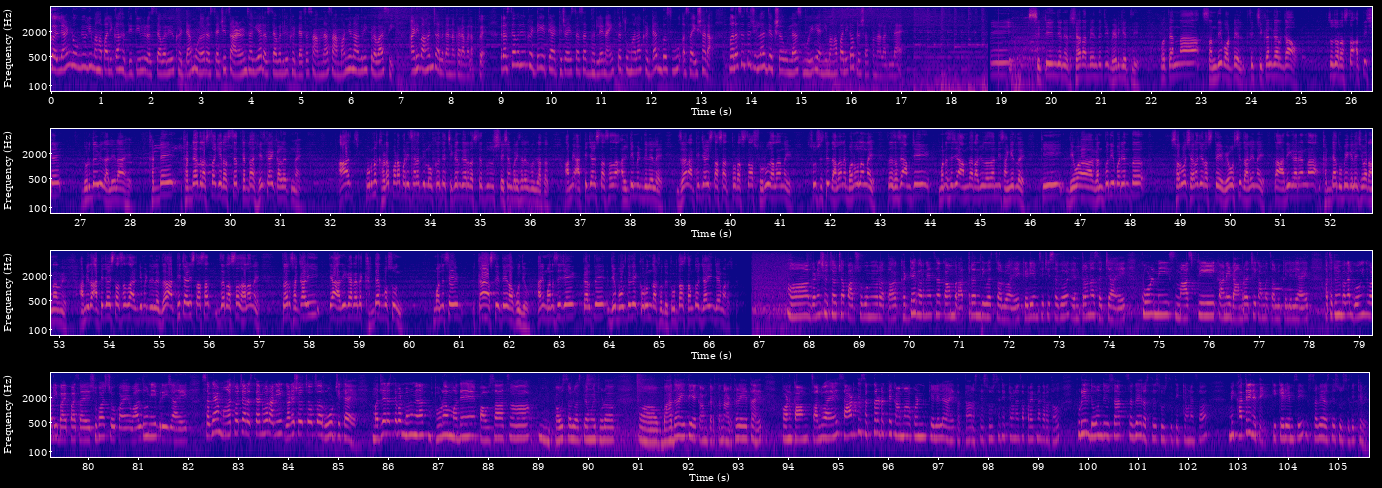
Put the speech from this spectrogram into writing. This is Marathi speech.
कल्याण डोंबिवली महापालिका हद्दीतील रस्त्यावरील खड्ड्यामुळे रस्त्याची चाळण झाली आहे. रस्त्यावरील खड्ड्याचा सामना सामान्य नागरिक प्रवासी आणि वाहन चालकांना करावा लागतोय. रस्त्यावरील खड्डे येत्या अठ्ठेचाळीस तासात भरले नाही तर तुम्हाला खड्ड्यात बसवू असा इशारा मनसेचे जिल्हाध्यक्ष उल्हास भोईर यांनी महापालिका प्रशासनाला दिला आहे. मी सिटी इंजिनियर शहर अभियंत्याची भेट घेतली व त्यांना संदीप हॉटेल ते चिकनगर गावचा जो रस्ता अतिशय दुर्दैवी झालेला आहे. खड्डे खड्ड्यात रस्ता की रस्त्यात खड्डा हेच काही कळत नाही. आज पूर्ण खडपपाडा परिसरातील लोक त्या चिकनगर रस्त्यातून स्टेशन परिसरामध्ये जातात. आम्ही अठ्ठेचाळीस तासाचा अल्टिमेट दिलेला आहे. जर अठ्ठेचाळीस तासात तो रस्ता सुरू झाला नाही सुस्थितीत झाला नाही बनवला नाही तर जसे आमचे मनसेचे आमदार राजूदादांनी सांगितलं आहे की दिवा गणपतीपर्यंत सर्व शहराचे रस्ते व्यवस्थित झाले नाही तर अधिकाऱ्यांना खड्ड्यात उभे केल्याशिवाय राहणार नाही. आम्ही जर अठ्ठेचाळीस तासाचा अल्टिमेट दिले जर अठ्ठेचाळीस तासात जर रस्ता झाला नाही तर सकाळी त्या अधिकाऱ्याला खड्ड्यात बसून मनसे काय असते ते दाखवून देऊ. आणि मनसे जे करते जे बोलते ते करून दाखवते. तुर्तास थांबतो. जय हिंद जय महाराष्ट्र. गणेशोत्सवाच्या पार्श्वभूमीवर आता खड्डे भरण्याचं काम रात्रंदिवस चालू आहे. के डी एम सीची सगळं यंत्रणा सज्ज आहे. कोल्ड मिक्स मास्टिक आणि डांबराची कामं चालू केलेली आहेत. आता तुम्ही बघाल गोविंदवाडी बायपास आहे सुभाष चौक आहे वालधोनी ब्रिज आहे. सगळ्या महत्त्वाच्या रस्त्यांवर आणि गणेशोत्सवाचा रूट जिथे आहे. मधले रस्ते पण म्हणून घेणार थोडं मध्ये पावसाचं पाऊस चालू असल्यामुळे थोडं बाधा येते आहे काम करताना अडथळे येत आहेत. पण काम चालू आहे. साठ ते सत्तर टक्के कामं आपण केलेले आहेत आत्ता रस्ते सुस्थितीत ठेवण्याचा प्रयत्न करत आहोत. पुढील दोन दिवसात सगळे रस्ते सुस्थितीत ठेवण्याचा मी खात्री देते की के डी एम सी सगळे रस्ते सुस्थितीत ठेवेल.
